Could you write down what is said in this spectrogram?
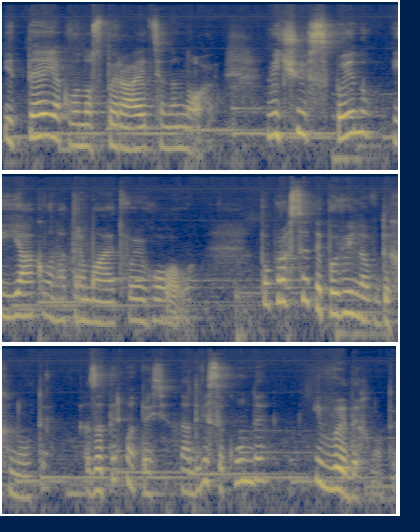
і те, як воно спирається на ноги. Відчуй спину і як вона тримає твою голову. Попросити повільно вдихнути, затриматись на 2 секунди і видихнути.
